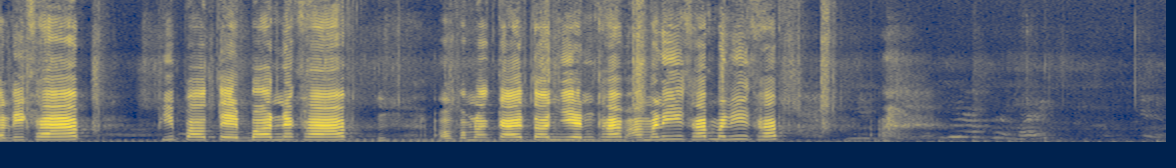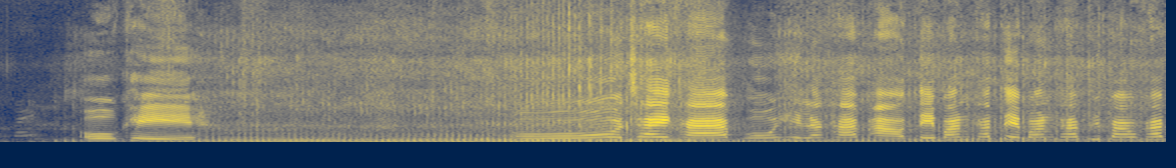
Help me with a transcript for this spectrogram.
สวัสดีครับ พี่เปาเตะบอลนะครับ ออกกำลังกายตอนเย็นครับเอามานี่ครับมานี่ครับ โอเค โอ้ใช่ครับ โอ้เห็นแล้วครับอ้าวเตะบอลครับเตะบอลครับพี่เปาครับ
